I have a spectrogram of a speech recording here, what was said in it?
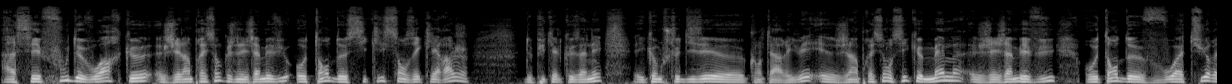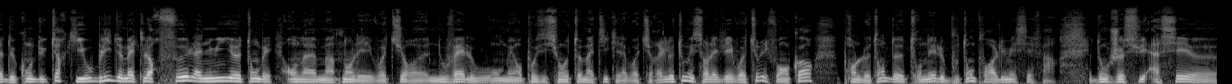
assez fou de voir que j'ai l'impression que je n'ai jamais vu autant de cyclistes sans éclairage depuis quelques années. Et comme je te disais euh, quand t'es arrivé, euh, j'ai l'impression aussi que même j'ai jamais vu autant de voitures et de conducteurs qui oublient de mettre leur feu la nuit euh, tombée. On a maintenant les voitures nouvelles où on met en position automatique et la voiture règle tout, mais sur les vieilles voitures, il faut encore prendre le temps de tourner le bouton pour allumer ses phares. Donc je suis assez euh,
